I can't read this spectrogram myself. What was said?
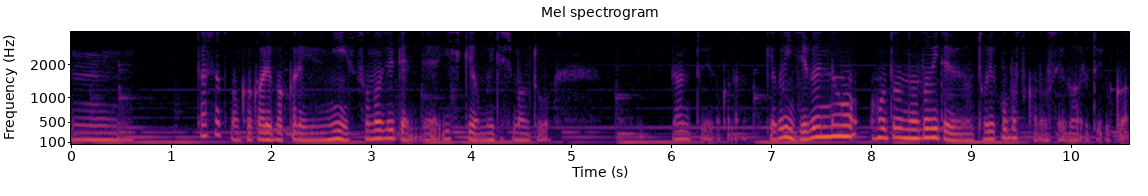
うん。他者との関わりばっかりにその時点で意識が向いてしまうと何というのかな。逆に自分の本当の望みというのを取りこぼす可能性があるというか、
